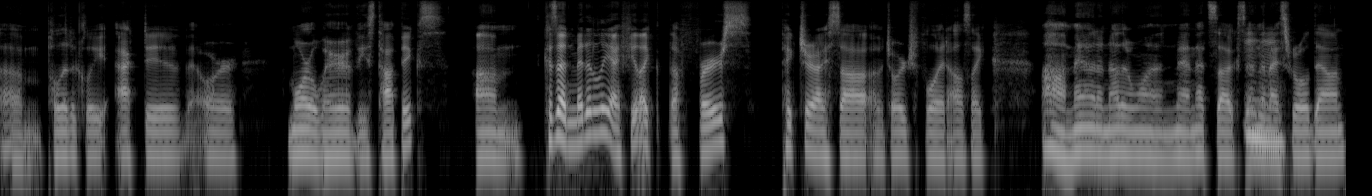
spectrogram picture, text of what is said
um, politically active or more aware of these topics. Because admittedly, I feel like the first picture I saw of George Floyd, I was like, oh man, another one. Man, that sucks. And then I Mhm. scrolled down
